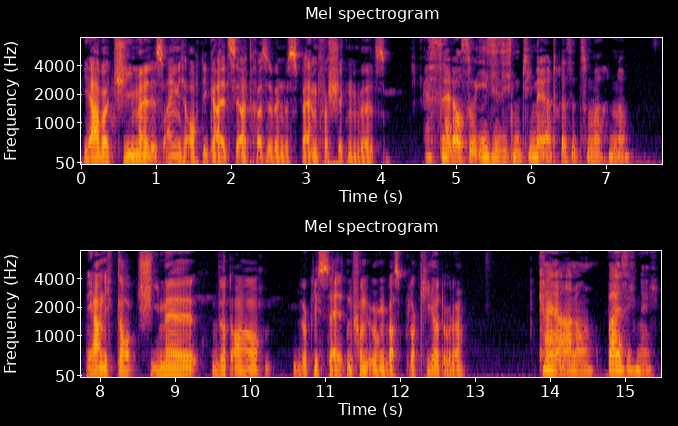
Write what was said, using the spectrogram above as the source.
Ja, aber Gmail ist eigentlich auch die geilste Adresse, wenn du Spam verschicken willst. Es ist halt auch so easy, sich eine Gmail-Adresse zu machen, ne? Ja, und ich glaube, Gmail wird auch wirklich selten von irgendwas blockiert, oder? Keine Ahnung, weiß ich nicht.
